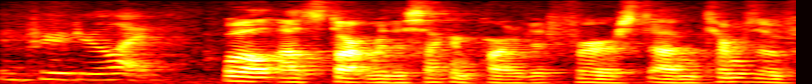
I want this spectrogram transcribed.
improved your life? Well, I'll start with the second part of it first. Um, in terms of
